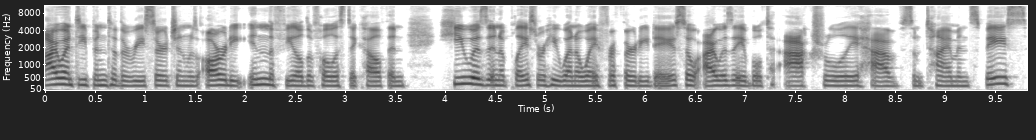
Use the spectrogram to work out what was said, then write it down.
I went deep into the research and was already in the field of holistic health. And he was in a place where he went away for 30 days. So I was able to actually have some time and space.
